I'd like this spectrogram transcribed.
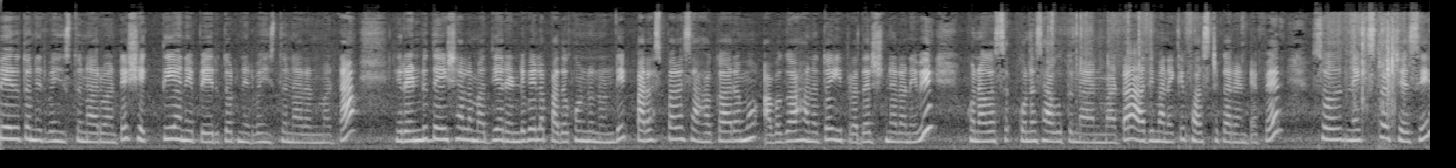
పేరుతో నిర్వహిస్తున్నారు అంటే శక్తి అనే పేరుతో నిర్వహిస్తున్నారనమాట రెండు దేశాల మధ్య రెండు వేల పదకొండు నుండి పరస్పర సహకారము అవగాహనతో ఈ ప్రదర్శనలు అనేవి కొనగ కొనసాగుతున్నాయన్నమాట. అది మనకి first current affair. So next వచ్చేసి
